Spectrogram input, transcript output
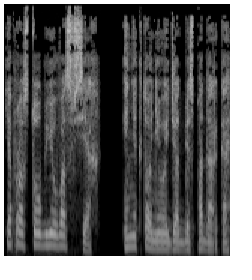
я просто убью вас всех, и никто не уйдет без подарка.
